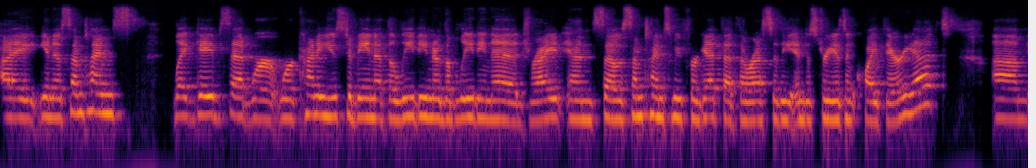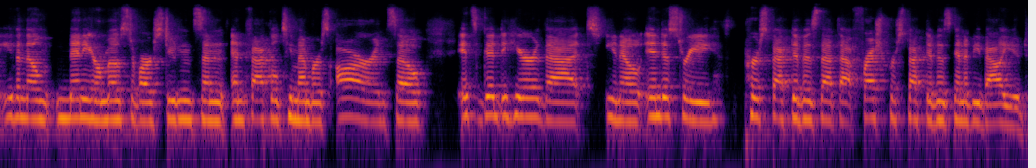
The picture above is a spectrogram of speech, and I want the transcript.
I you know sometimes like Gabe said, we're we're kind of used to being at the leading or the bleeding edge, right? And so sometimes we forget that the rest of the industry isn't quite there yet. Um, even though many or most of our students and, and faculty members are. And so it's good to hear that, you know, industry perspective is that that fresh perspective is going to be valued.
